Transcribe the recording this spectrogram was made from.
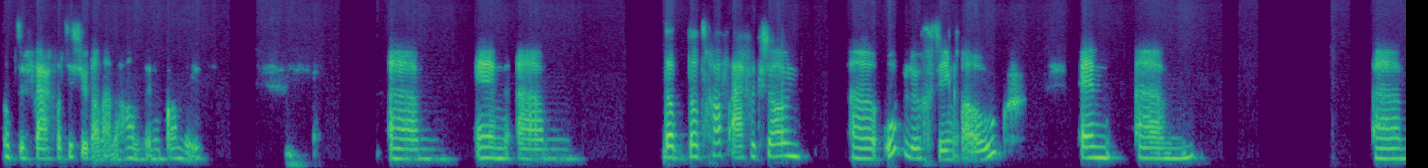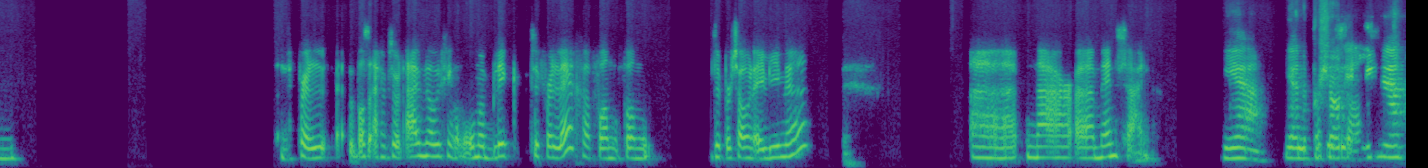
op de vraag: wat is er dan aan de hand en hoe kan dit? Um, en dat, dat gaf eigenlijk zo'n uh, opluchting ook. En um, um, was eigenlijk een soort uitnodiging om een blik te verleggen van, van de persoon Eline uh, naar uh, mens zijn. Ja, ja, en de persoon Eline,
